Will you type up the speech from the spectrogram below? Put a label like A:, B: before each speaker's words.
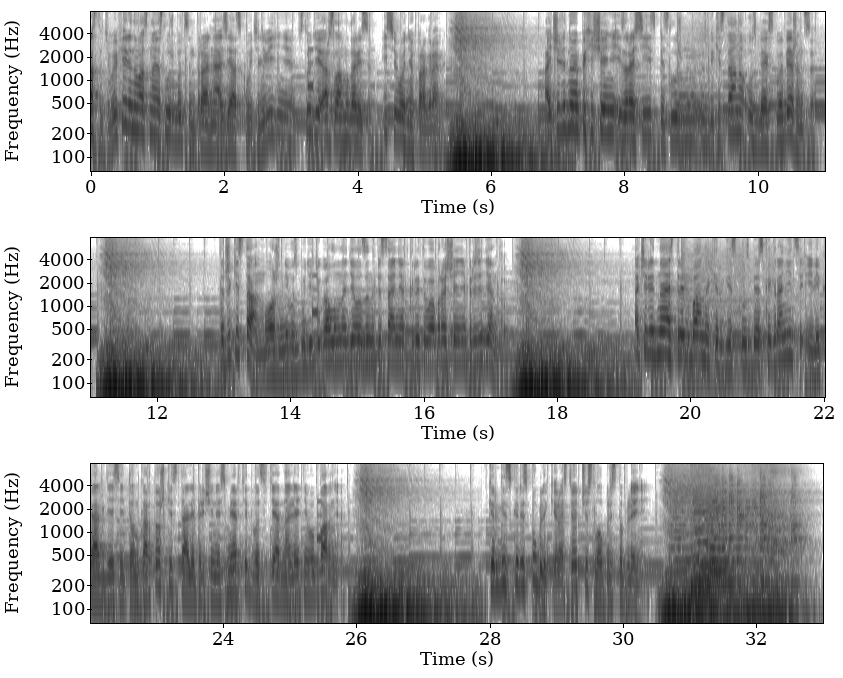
A: Здравствуйте! В эфире новостная служба Центральноазиатского телевидения в студии Арслан Мударисов. И сегодня в программе. Очередное похищение из России спецслужбами Узбекистана узбекского беженца. Таджикистан. Можно ли возбудить уголовное дело за написание открытого обращения президенту? Очередная стрельба на киргизско-узбекской границе или как 10 тонн картошки стали причиной смерти 21-летнего парня. Киргизской республике растет число преступлений.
